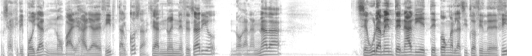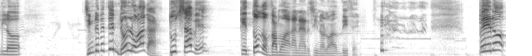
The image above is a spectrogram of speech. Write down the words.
o sea, gilipollas, no vayas allá a decir tal cosa. O sea, no es necesario, no ganas nada. Seguramente nadie te ponga en la situación de decirlo. Simplemente no lo hagas. Tú sabes que todos vamos a ganar si no lo dices. pero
